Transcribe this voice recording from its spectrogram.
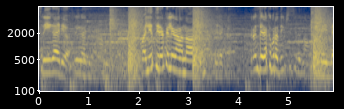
ശ്രീകാര്യ. വലിയ തിരക്കല്ലേ കാണുന്ന ആർക്കും തിരക്ക്. ഇത്രയും തിരക്ക് പ്രതീക്ഷിച്ചിരുന്നോ? ഇല്ല ഇല്ല.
